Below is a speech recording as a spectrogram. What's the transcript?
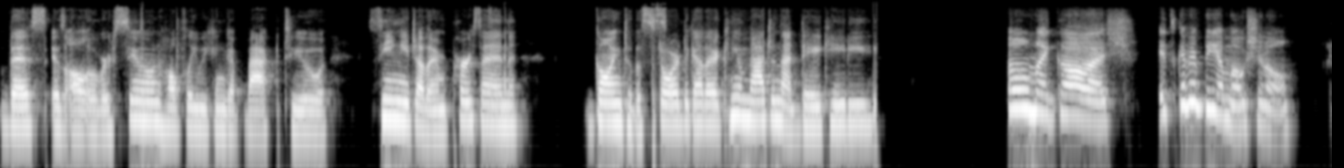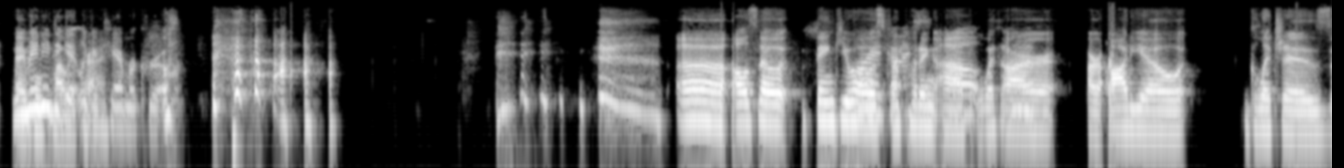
this is all over soon. Hopefully, we can get back to seeing each other in person, going to the store together. Can you imagine that day, Katie? Oh my gosh. It's going to be emotional. We I may need to get like a camera crew. uh, also, thank you, All right, host, for putting up Well, with yeah. our our audio glitches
